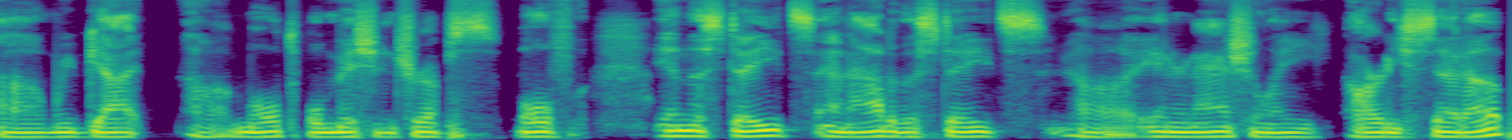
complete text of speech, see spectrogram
Um, we've got uh, multiple mission trips, both in the states and out of the states, uh, internationally, already set up.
